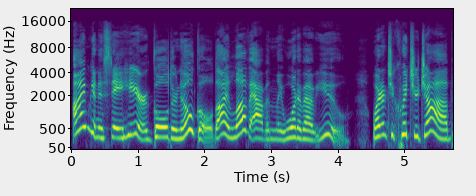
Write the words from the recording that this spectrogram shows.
I'm going to stay here, gold or no gold. I love Avonlea. What about you? Why don't you quit your job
